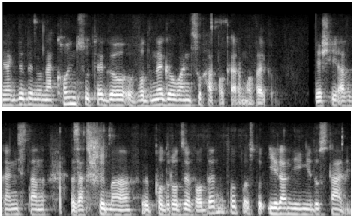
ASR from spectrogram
jak gdyby no, na końcu tego wodnego łańcucha pokarmowego. Jeśli Afganistan zatrzyma po drodze wodę, no to po prostu Iran jej nie dostanie.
